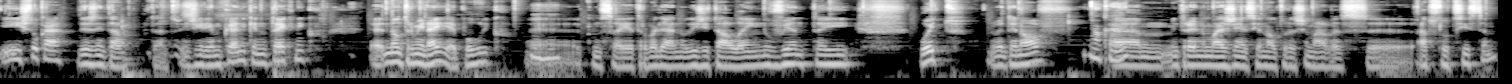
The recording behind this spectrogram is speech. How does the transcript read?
E estou cá desde então. Portanto, engenharia mecânica no técnico. Não terminei, é público. Eh, Comecei a trabalhar no digital em 98, 99. Ok. Um, entrei numa agência, na altura chamava-se Absolute System.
